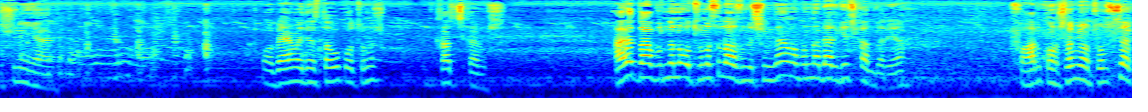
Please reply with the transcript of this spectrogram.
Düşünün yani. O beğenmediğiniz tavuk oturmuş kaz çıkarmış. Hayret daha bunların oturması lazımdı şimdi ama bunlar biraz geç kaldılar ya. Uf, abi konuşamıyorum çok sıcak.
